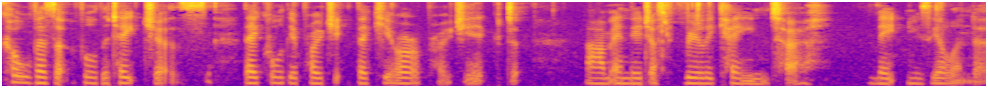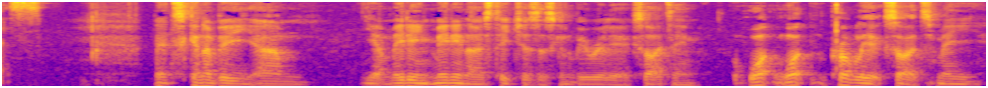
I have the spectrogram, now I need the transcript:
cool visit for the teachers. They call their project the Kiora Project, um, and they're just really keen to meet New Zealanders. That's going to be um, yeah meeting meeting those teachers is going to be really exciting. What what probably excites me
